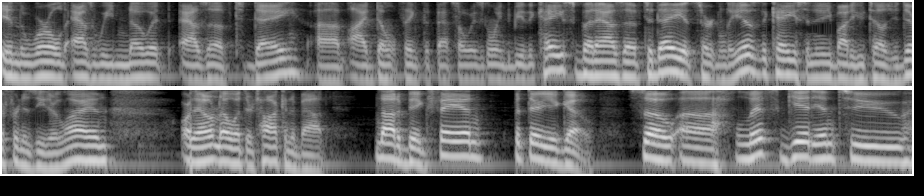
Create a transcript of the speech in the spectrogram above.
in the world as we know it as of today. Um, I don't think that that's always going to be the case, but as of today, it certainly is the case. And anybody who tells you different is either lying or they don't know what they're talking about. Not a big fan, but there you go. So uh, let's get into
